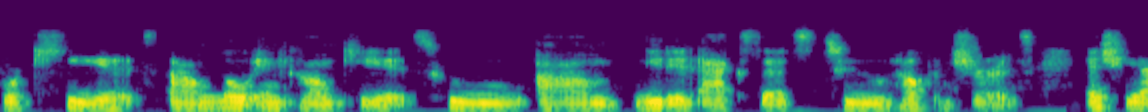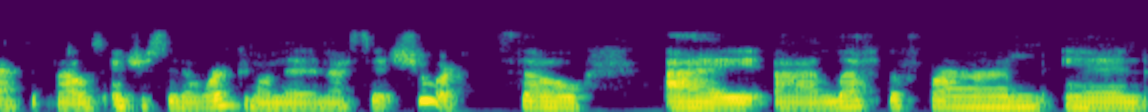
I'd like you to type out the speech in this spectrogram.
for kids, um, low income kids who um, needed access to health insurance. And she asked if I was interested in working on that, and I said, sure. So I uh, left the firm in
